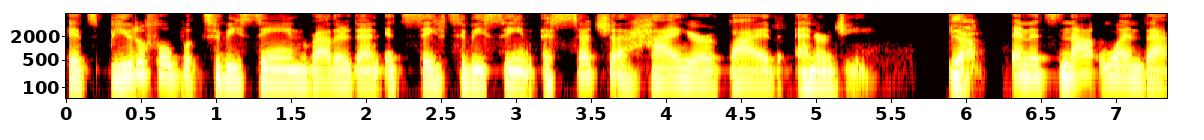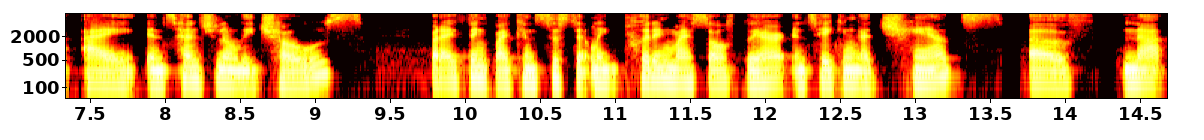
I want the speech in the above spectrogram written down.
it's beautiful to be seen rather than it's safe to be seen is such a higher vibe energy yeah and it's not one that i intentionally chose but I think by consistently putting myself there and taking a chance of not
